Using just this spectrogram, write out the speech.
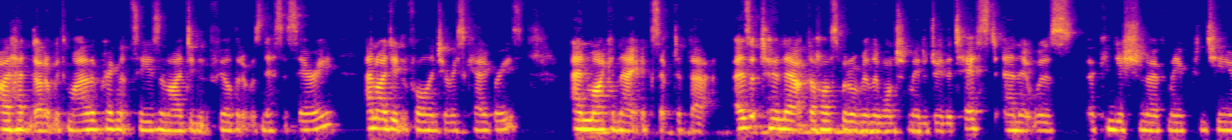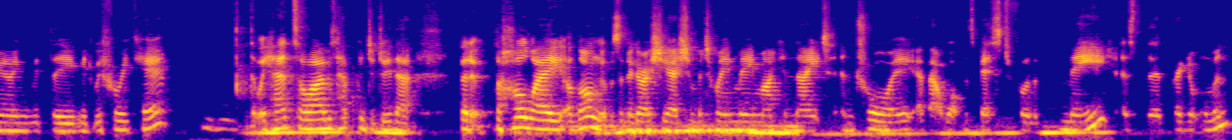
I hadn't done it with my other pregnancies and I didn't feel that it was necessary and I didn't fall into risk categories. And Mike and Nate accepted that. As it turned out, the hospital really wanted me to do the test, and it was a condition of me continuing with the midwifery care Mhm. that we had. So I was happy to do that. but it, the whole way along, it was a negotiation between me, Mike, and Nate and Troy about what was best for the, me as the pregnant woman.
